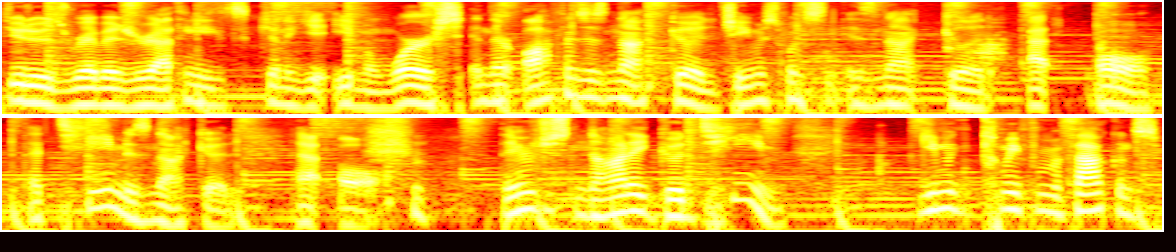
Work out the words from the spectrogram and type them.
due to his rib injury. I think he's going to get even worse. And their offense is not good. Jameis Winston is not good at all. That team is not good at all. they are just not a good team. Even coming from a Falcons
